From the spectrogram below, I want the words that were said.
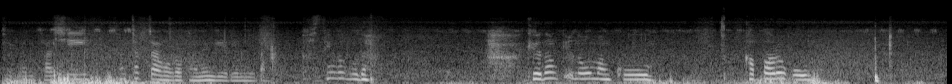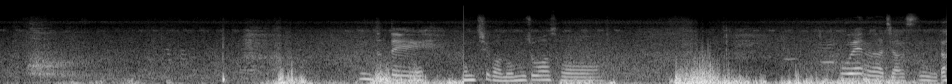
지금 다시 산책장으로 가는 길입니다. 생각보다 계단길 너무 많고 가파르고 힘든데 경치가 너무 좋아서 후회는 하지 않습니다.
